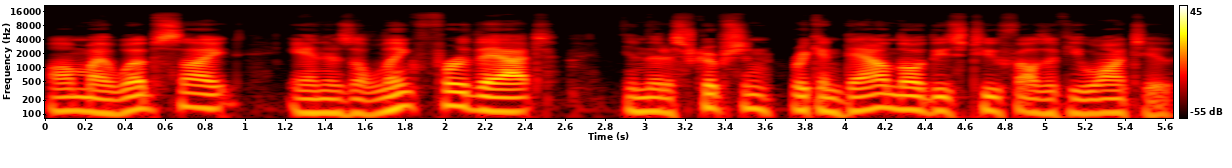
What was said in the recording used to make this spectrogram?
on my website and there's a link for that in the description where you can download these two files if you want to.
